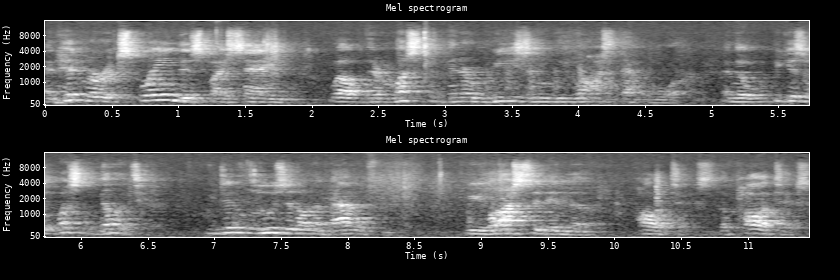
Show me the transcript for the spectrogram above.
And Hitler explained this by saying, well, there must have been a reason we lost that war. And the, because it wasn't military. We didn't lose it on the battlefield. We lost it in the politics. The politics,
